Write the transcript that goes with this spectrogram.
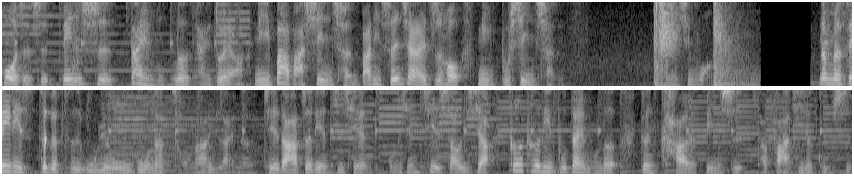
或者是宾士戴姆勒才对啊？你爸爸姓陈，把你生下来之后你不姓陈，可能姓王。那 Mercedes 这个字无缘无故，那从哪里来呢？解答这点之前，我们先介绍一下哥特利布戴姆勒跟卡尔宾士他发迹的故事。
